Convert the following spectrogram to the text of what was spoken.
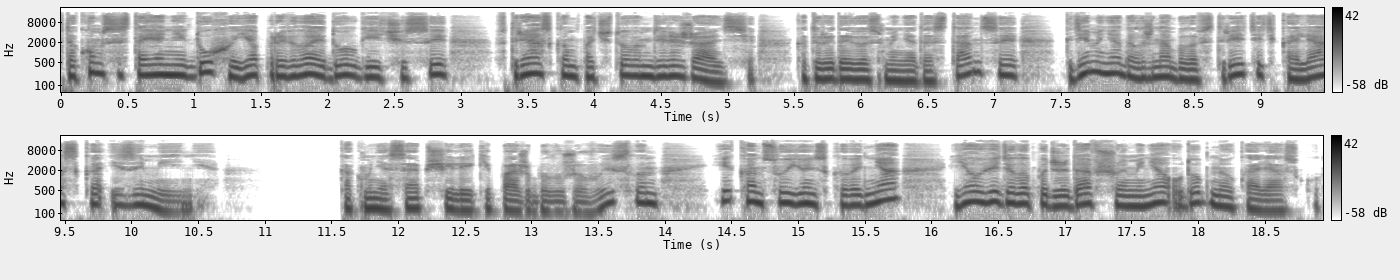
В таком состоянии духа я провела и долгие часы в тряском почтовом дилижансе, который довез меня до станции, где меня должна была встретить коляска из имения. Как мне сообщили, экипаж был уже выслан, и к концу июньского дня я увидела поджидавшую меня удобную коляску.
